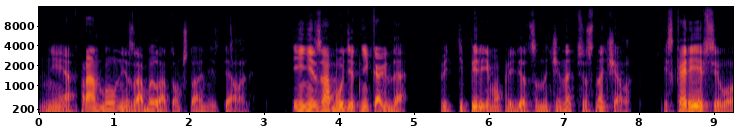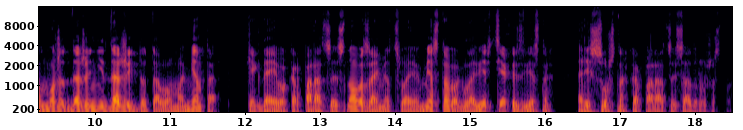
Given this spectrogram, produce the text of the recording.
Нет, Пранбул не забыл о том, что они сделали. И не забудет никогда. Ведь теперь ему придется начинать все сначала. И, скорее всего, он может даже не дожить до того момента, когда его корпорация снова займет свое место во главе всех известных ресурсных корпораций Содружества.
